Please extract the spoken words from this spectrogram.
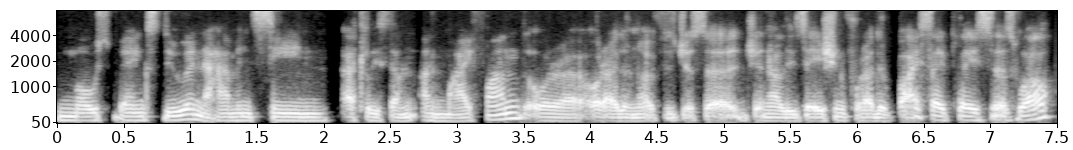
most banks do, and I haven't seen at least on, on my fund, or uh, or I don't know if it's just a generalization for other buy side places as well.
